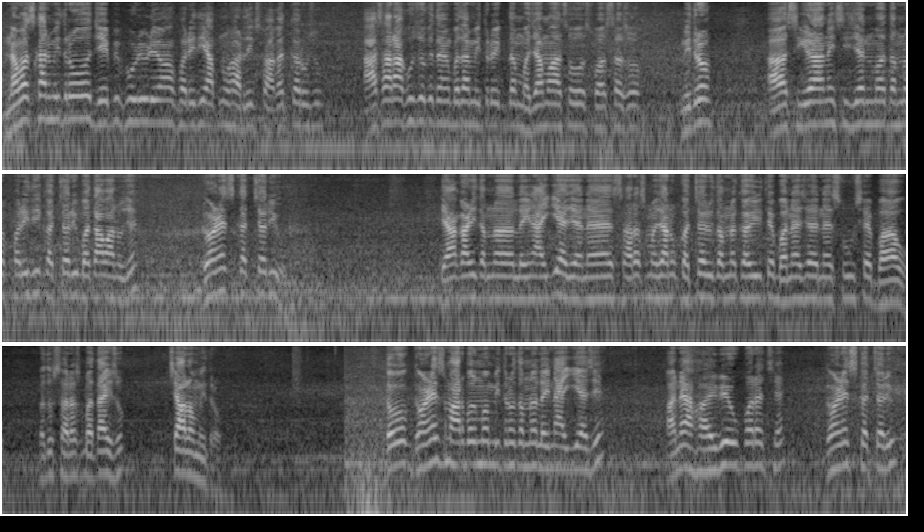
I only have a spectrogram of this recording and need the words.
નમસ્કાર મિત્રો, JP food વિડીયોમાં ફરીથી આપનું હાર્દિક સ્વાગત કરું છું. આશા રાખું છું કે તમે બધા મિત્રો એકદમ મજામાં હશો, સ્વસ્થ હશો. મિત્રો, આ શિયાળાની સિઝનમાં તમને ફરીથી કચરિયું બતાવવાનું છે. ગણેશ કચરિયું ત્યાં ગાડી તમને લઈને આવી ગયા છે અને સરસ મજાનું કચરિયું તમને કઈ રીતે બને છે અને શું છે ભાવ, બધું સરસ બતાવીશું. ચાલો મિત્રો. તો ગણેશ માર્બલમાં મિત્રો તમને લઈને આવી ગયા છે. અને હાઈવે ઉપર જ છે ગણેશ કચરિયું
